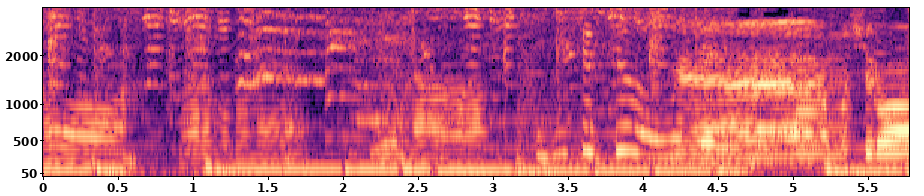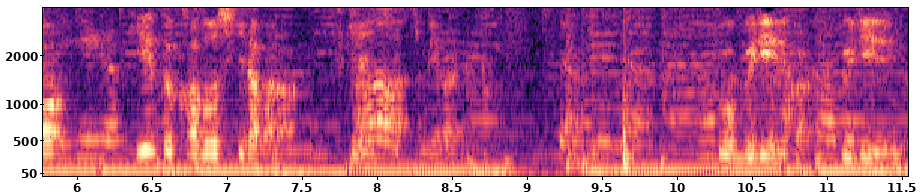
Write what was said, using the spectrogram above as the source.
おおらなるほどね。すげえな。めっちゃ超面白い。ー面白ですねい PS 可動式だから好きな位置で決められる。すごいブリエるからブリエるよ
